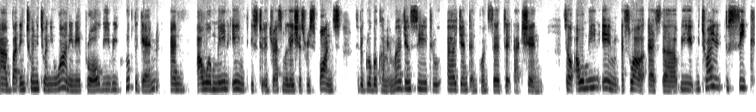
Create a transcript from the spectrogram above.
Uh, but in 2021, in April, we regrouped again, and our main aim is to address Malaysia's response to the global climate emergency through urgent and concerted action. So our main aim, as well as uh, we we try to seek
